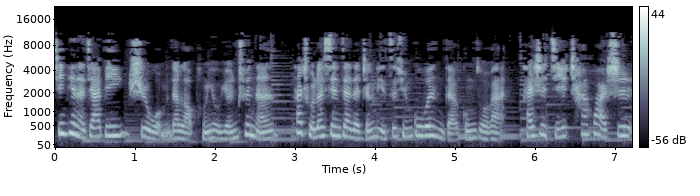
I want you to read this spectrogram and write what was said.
今天的嘉宾是我们的老朋友袁春楠，他除了现在的整理咨询顾问的工作外，还是集插画师、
